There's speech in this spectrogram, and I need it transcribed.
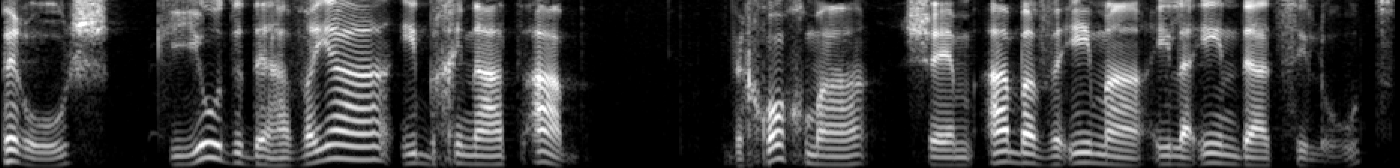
פירוש, כי י' דהוויה היא בחינת אב, וחוכמה שהם אבא ואימא עילאין דאצילות,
